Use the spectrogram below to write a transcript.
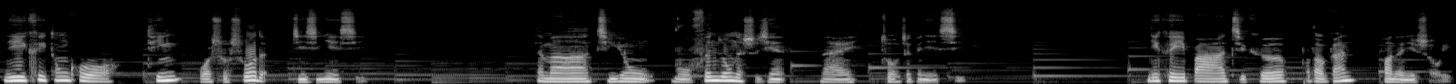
你可以通过听我所说的进行练习。那么，请用五分钟的时间来做这个练习。你可以把几颗葡萄干放在你手里。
